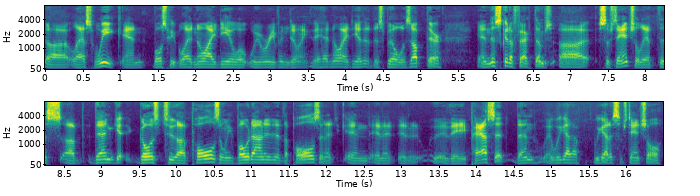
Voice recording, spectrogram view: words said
uh, last week, and most people had no idea what we were even doing. They had no idea that this bill was up there, and this could affect them uh, substantially if this uh, then get, goes to the polls and we vote on it at the polls and it and and, it, and they pass it. Then we got a we got a substantial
